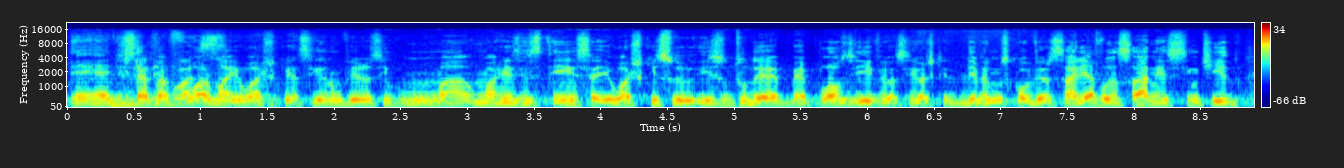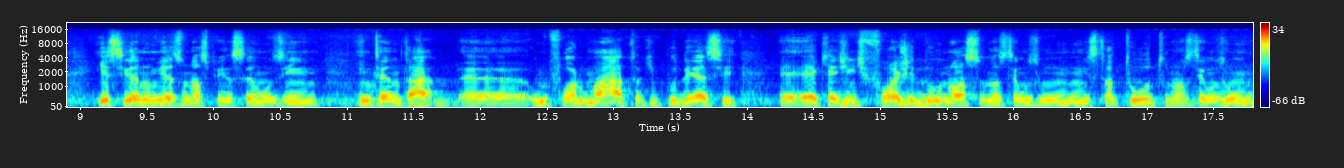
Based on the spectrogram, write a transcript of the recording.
É, de certa de forma, eu acho que, assim, eu não vejo, assim, como uma, uma resistência. Eu acho que isso, isso tudo é, é plausível, assim, eu acho que devemos conversar e avançar nesse sentido. Esse ano mesmo nós pensamos em, em tentar um formato que pudesse é, que a gente foge do nosso. Nós temos um estatuto, nós temos um,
